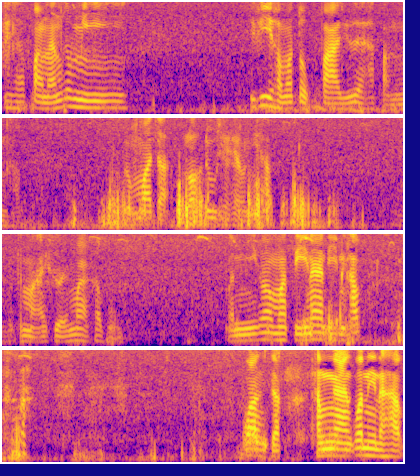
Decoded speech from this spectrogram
นี่ครับ ฝั่งนั้นก็มี พี่ๆเขามาตกปลาอยู่เลยครับ ฝั่งนู้นครับผมว่าจะเลาะดูแถวๆนี้ครับต้นไม้สวยมากครับผม วันนี้ก็มาตีหน้าดินครับ ว่างจากทำงานก็นี่นะครับ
